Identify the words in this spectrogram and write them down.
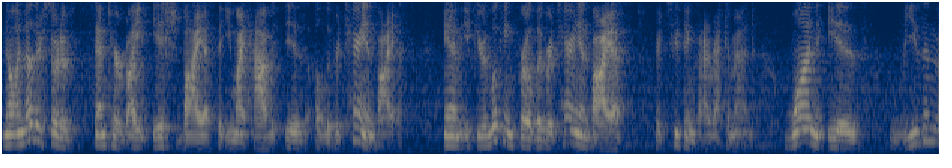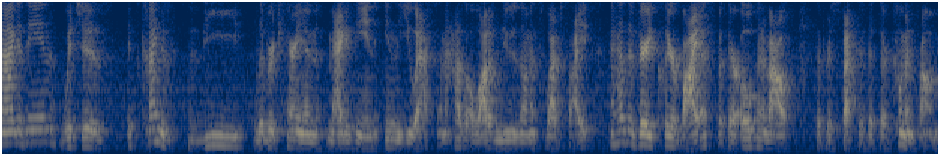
Now another sort of center-right-ish bias that you might have is a libertarian bias. And if you're looking for a libertarian bias, there are two things I recommend. One is Reason magazine, which is, it's kind of the libertarian magazine in the US, and it has a lot of news on its website. It has a very clear bias, but they're open about the perspective that they're coming from.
